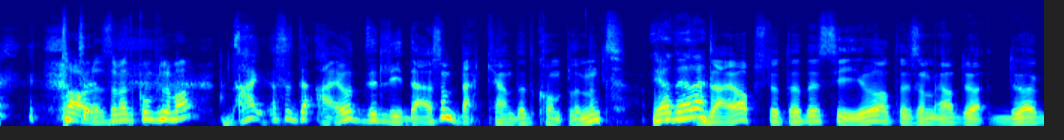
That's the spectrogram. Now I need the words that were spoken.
Tar du det som et kompliment? Nei, altså Det er jo, det, det er jo som backhanded compliment. Ja, det er det. Det er jo absolutt det. Det sier jo at liksom, ja, du, er, du, er,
